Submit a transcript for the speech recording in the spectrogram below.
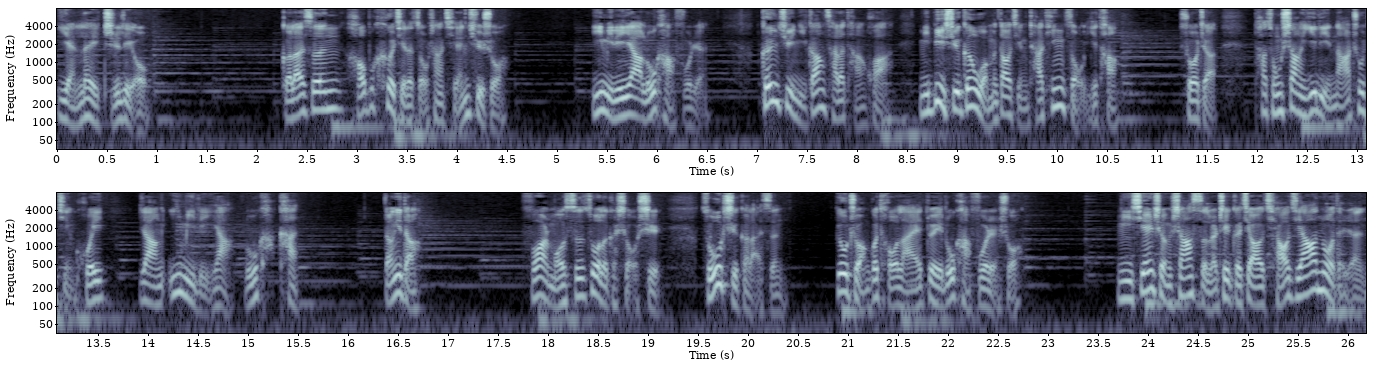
眼泪直流。格莱森毫不客气地走上前去说：“伊米利亚·卢卡夫人，根据你刚才的谈话，你必须跟我们到警察厅走一趟。”说着。他从上衣里拿出警徽，让伊米里亚·卢卡看。等一等，福尔摩斯做了个手势，阻止格莱森，又转过头来对卢卡夫人说：“你先生杀死了这个叫乔吉阿诺的人，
